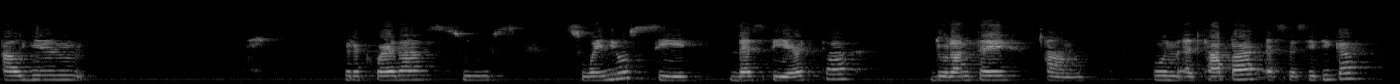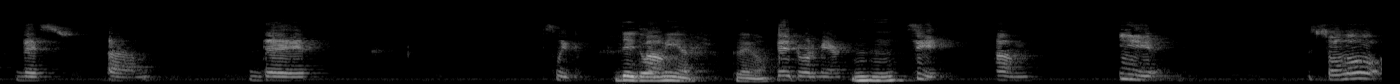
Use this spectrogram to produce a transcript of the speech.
alguien recuerda sus sueños si despierta durante um, una etapa específica de, um, de sleep. De dormir, um, creo. De dormir. Sí. Um, y solo,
